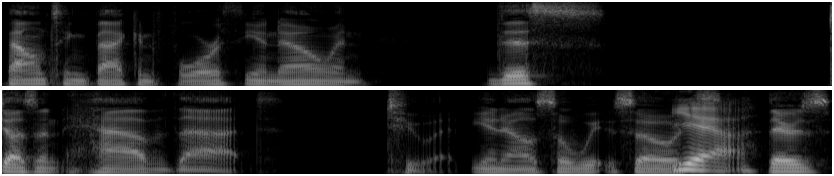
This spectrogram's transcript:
bouncing back and forth, you know, and this doesn't have that to it, you know. So we so Yeah. there's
